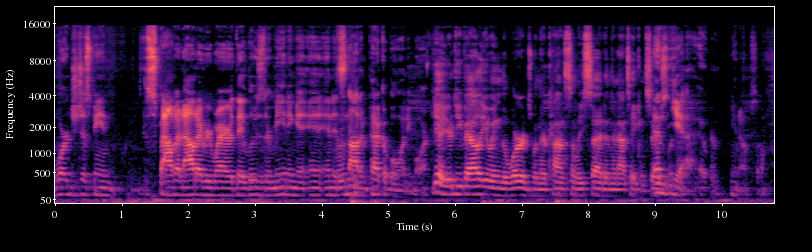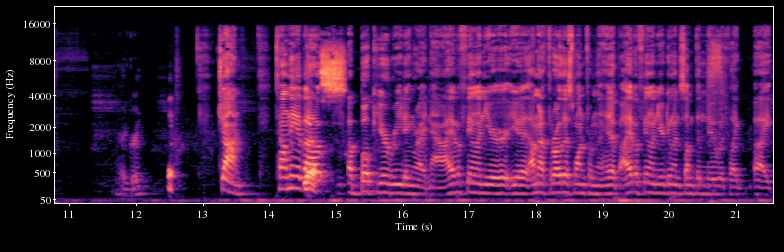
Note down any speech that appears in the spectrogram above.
words just being spouted out everywhere, they lose their meaning and, and it's Mm-hmm. not impeccable anymore. Yeah, you're devaluing the words when they're constantly said and they're not taken And seriously. yeah, you know, so. I agree. John, tell me about Yes. a book you're reading right now. I have a feeling you're, you're. I'm gonna throw this one from the hip. I have a feeling you're doing something new with like like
